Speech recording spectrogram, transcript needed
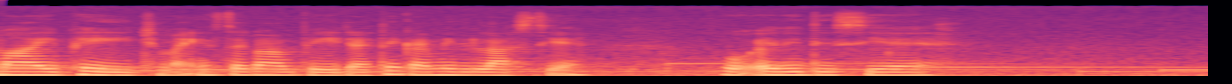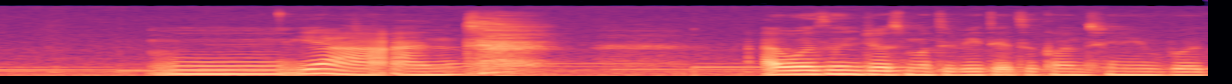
my page, my Instagram page, I think I made it last year or early this year. Mm, yeah, and I wasn't just motivated to continue, but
